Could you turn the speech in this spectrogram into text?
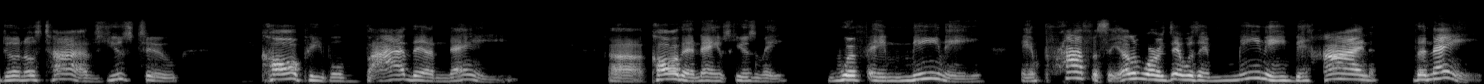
during those times used to call people by their name, uh, call their name, excuse me, with a meaning and prophecy. In other words, there was a meaning behind the name.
